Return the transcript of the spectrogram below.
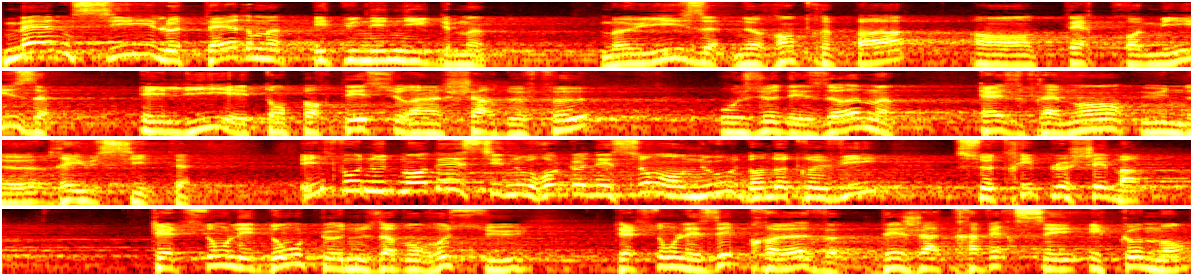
même si le terme est une énigme. Moïse ne rentre pas en terre promise, Élie est emporté sur un char de feu. Aux yeux des hommes, est-ce vraiment une réussite? Il faut nous demander si nous reconnaissons en nous, dans notre vie, ce triple schéma. Quels sont les dons que nous avons reçus? Quelles sont les épreuves déjà traversées et comment?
